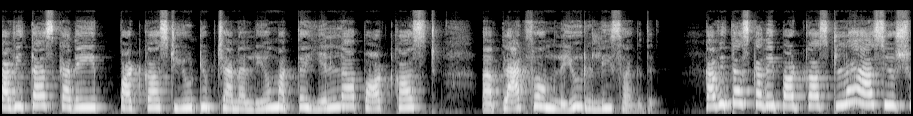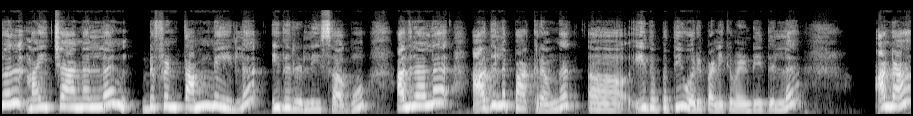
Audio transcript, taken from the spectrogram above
கவிதாஸ் கதை பாட்காஸ்ட் யூடியூப் சேனல்லையும் மற்ற எல்லா பாட்காஸ்ட் பிளாட்ஃபார்ம்லையும் ரிலீஸ் ஆகுது. கவிதாஸ் கதை பாட்காஸ்ட்டில் ஆஸ் யூஷுவல் மை சேனலில் டிஃப்ரெண்ட் தம்னெயில் இது ரிலீஸ் ஆகும். அதனால அதில் பார்க்குறவங்க இதை பற்றி ஒரி பண்ணிக்க வேண்டியதில்லை. ஆனால்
